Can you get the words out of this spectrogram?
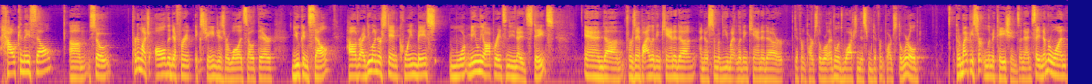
how can they sell? Um, so pretty much all the different exchanges or wallets out there you can sell. However, I do understand Coinbase more, mainly operates in the United States. And um, for example, I live in Canada. I know some of you might live in Canada or different parts of the world. Everyone's watching this from different parts of the world. There might be certain limitations. And I'd say, number one,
